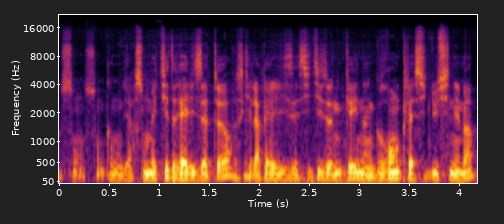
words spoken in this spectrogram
son, son, comment dire, son métier de réalisateur, parce qu'il a réalisé Citizen Kane, un grand classique du cinéma.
